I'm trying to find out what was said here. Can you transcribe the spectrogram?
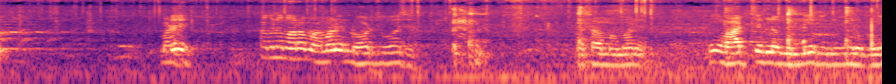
મળે મારા મામાને દોડ જુઓ છે. કસા મામાને હું વાત છે ને મુન્ની રૂપિયા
